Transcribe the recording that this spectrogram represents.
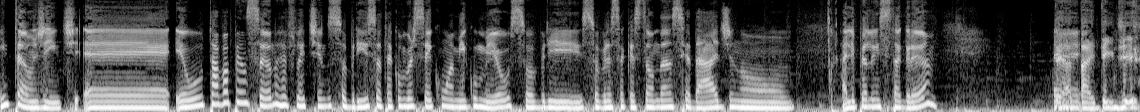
Então, gente, é, eu tava pensando, refletindo sobre isso, até conversei com um amigo meu sobre, sobre essa questão da ansiedade no, ali pelo Instagram. É, tá, entendi.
